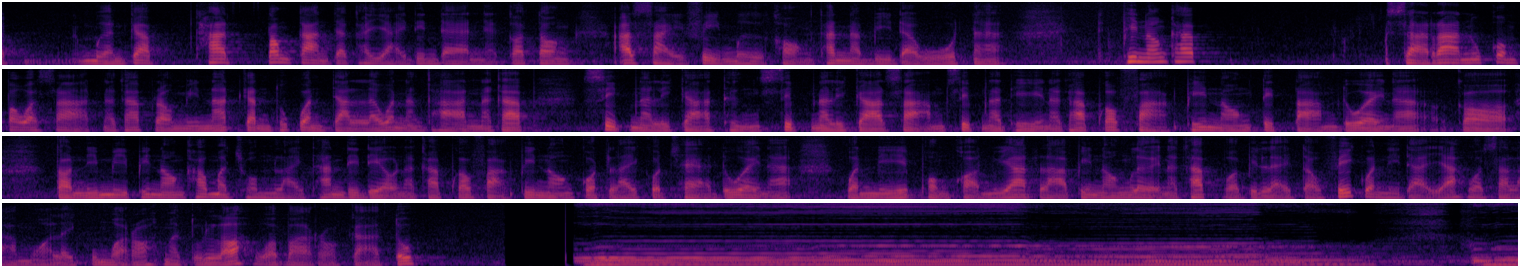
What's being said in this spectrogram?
เหมือนกับถ้าต้องการจะขยายดินแดนเนี่ยก็ต้องอาศัยฝีมือของท่านนาบีดาวูดนะพี่น้องครับสารานุกรมประวัติศาสตร์นะครับ เรามีนัดกันทุกวันจันทร์และวันอังคารนะครับ 10 นาฬิกาถึง 10 นาฬิกา 30 นาทีนะครับ ก็ฝากพี่น้องติดตามด้วยนะ ก็ตอนนี้มีพี่น้องเข้ามาชมหลายท่านทีเดียวนะครับ ก็ฝากพี่น้องกดไลค์กดแชร์ด้วยนะ วันนี้ผมขออนุญาตลาพี่น้องเลยนะครับوبالله التوفيق والهداية والسلام عليكم ورحمة الله وبركاته Ooh. Ooh.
